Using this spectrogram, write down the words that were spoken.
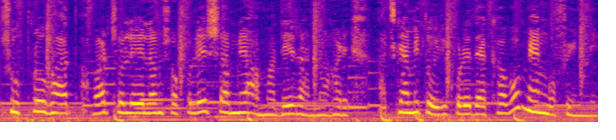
সুপ্রভাত, আবার চলে এলাম সকলের সামনে আমাদের রান্নাঘরে। আজকে আমি তৈরি করে দেখাবো ম্যাঙ্গো ফিরনি।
